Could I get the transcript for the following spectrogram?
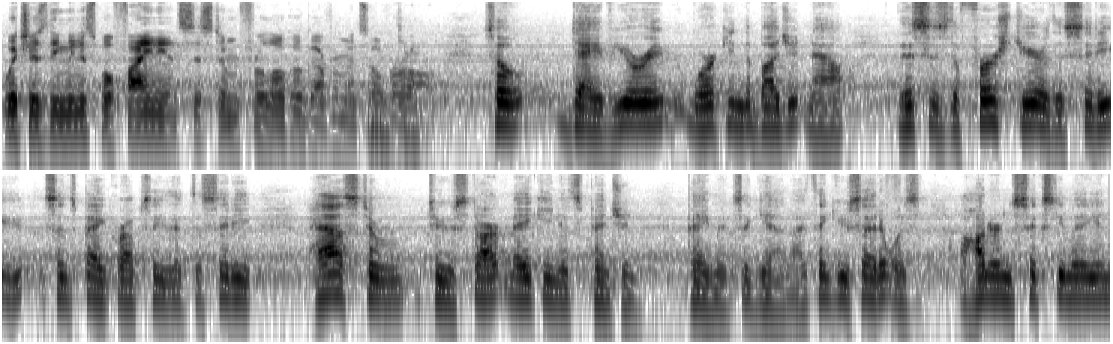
which is the municipal finance system for local governments overall. Okay. So, Dave, you're working the budget now. This is the first year the city, since bankruptcy, that the city has to, to start making its pension payments again. I think you said it was $160 million.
